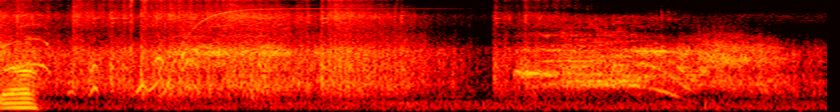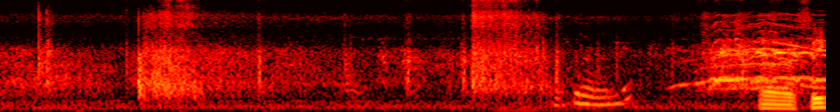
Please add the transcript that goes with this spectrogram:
No. Uh, see?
